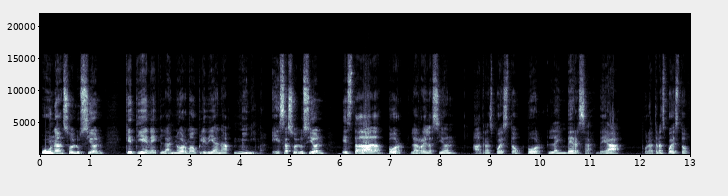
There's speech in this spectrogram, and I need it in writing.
una solución que tiene la norma euclidiana mínima. Esa solución está dada por la relación A transpuesto por la inversa de A por A transpuesto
